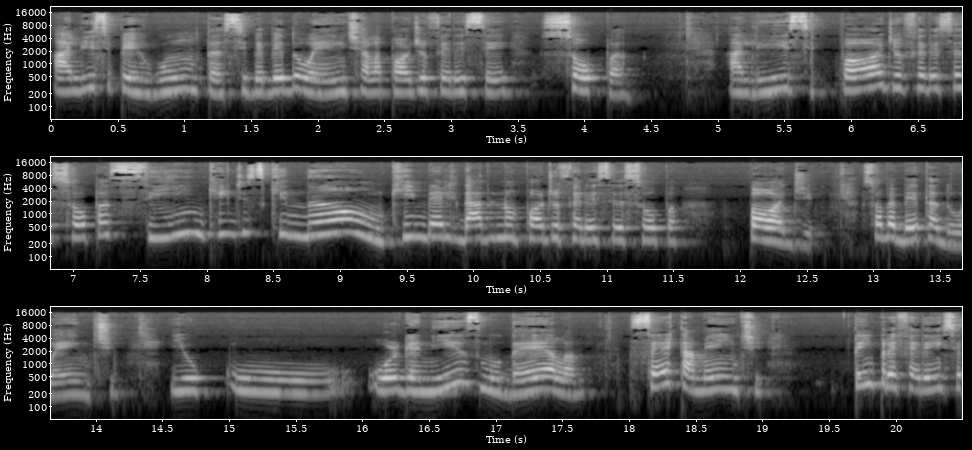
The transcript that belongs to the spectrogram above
Alice pergunta se bebê doente ela pode oferecer sopa. Alice pode oferecer sopa sim. Quem disse que não? Que em BLW não pode oferecer sopa? Pode. Sua bebê tá doente e o, o, o organismo dela certamente tem preferência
